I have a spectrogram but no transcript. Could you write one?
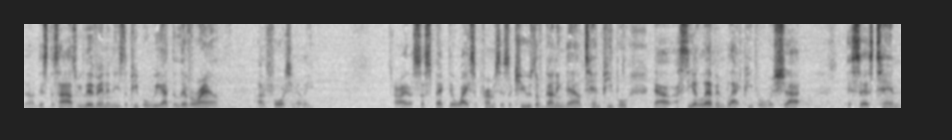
so this is the times we live in, and these are the people we have to live around, unfortunately. All right, a suspected white supremacist accused of gunning down 10 people. Now, I see 11 black people were shot it says 10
